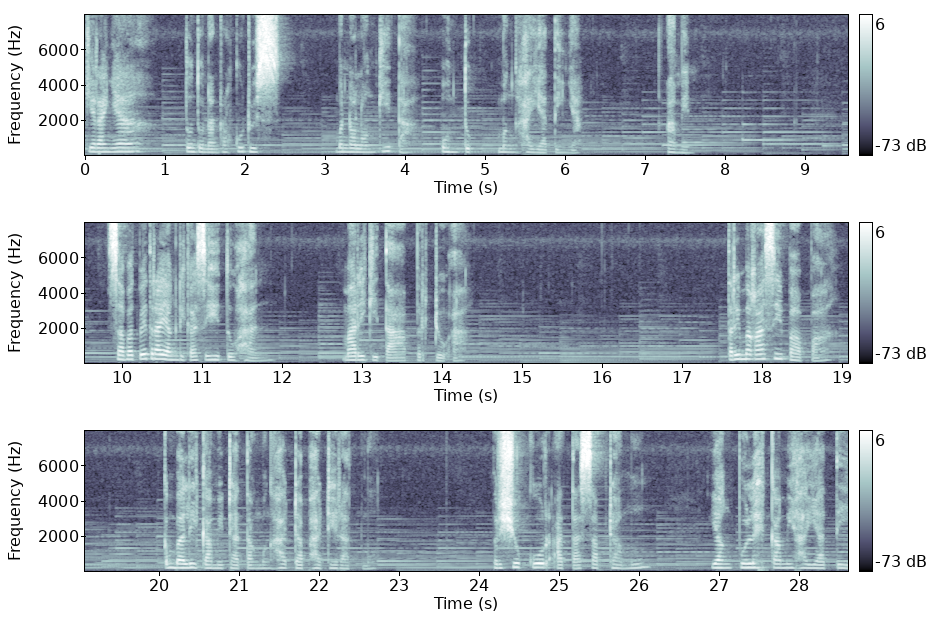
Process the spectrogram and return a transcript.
Kiranya tuntunan Roh Kudus menolong kita untuk menghayatinya. Amin. Sahabat Petra yang dikasihi Tuhan, mari kita berdoa. Terima kasih Bapa, kembali kami datang menghadap hadiratmu. Bersyukur atas sabdamu yang boleh kami hayati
